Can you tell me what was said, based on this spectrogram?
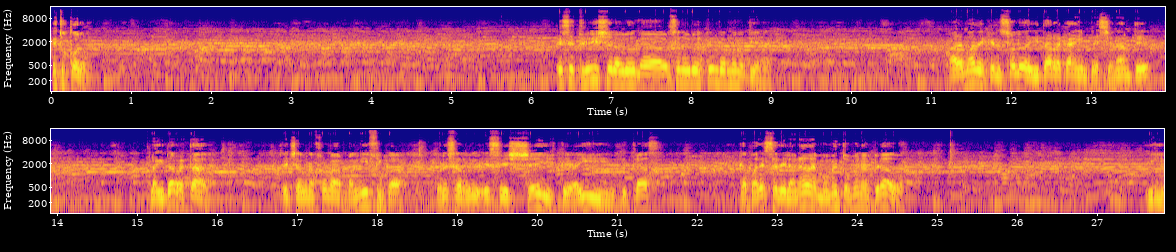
Esto es coro. Ese estribillo la, versión de Bruce Springsteen no lo tiene. Además de que el solo de guitarra acá es impresionante. La guitarra está hecha de una forma magnífica, con ese, ese shade ahí detrás que aparece de la nada en momentos menos esperados. Y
